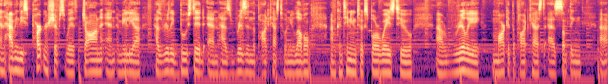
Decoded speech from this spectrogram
and having these partnerships with John and Amelia has really boosted and has risen the podcast to a new level. I'm continuing to explore ways to uh, really market the podcast as something. Uh,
